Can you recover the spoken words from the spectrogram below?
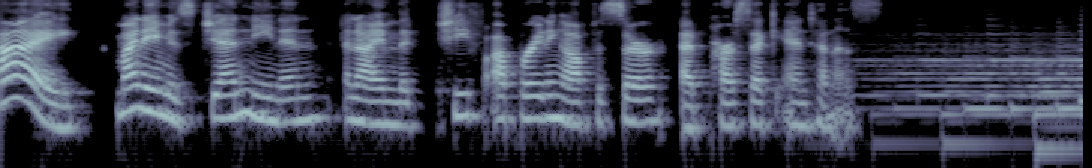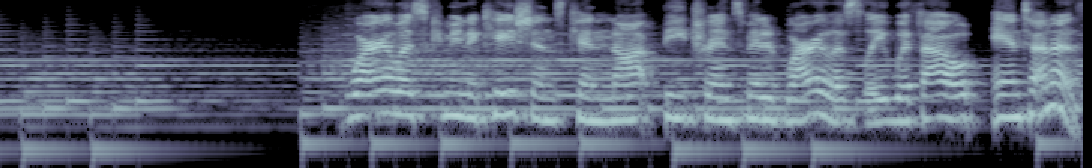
Hi, my name is Jen Neenan, and I am the Chief Operating Officer at Parsec Antennas. Wireless communications cannot be transmitted wirelessly without antennas.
